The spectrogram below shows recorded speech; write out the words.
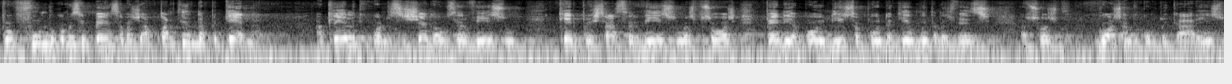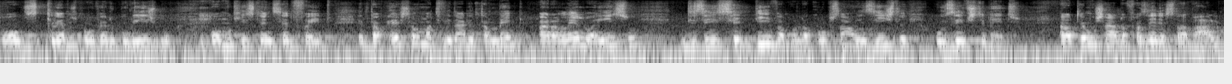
profundo como se pensa, mas a partir da pequena. Aquele que quando se chega a um serviço, quer prestar serviço, as pessoas pedem apoio disso, apoio daquilo, muitas das vezes as pessoas gostam de complicar isso, ou queremos promover o turismo, como que isso tem que ser feito. Então, esta é uma atividade também que, paralelo a isso, desincentiva quando a corrupção existe, os investimentos. Então, temos estado a fazer esse trabalho.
